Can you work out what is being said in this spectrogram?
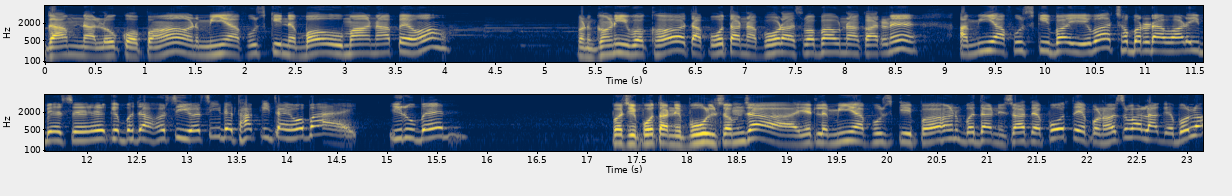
ગામના લોકો પણ મિયા ફૂસકીને બહુ માન આપે હો. પણ ઘણી વખત આ પોતાના ભોળા સ્વભાવના કારણે આ મિયા ફુસકી ભાઈ એવા છબરડા વાળી બેસે કે બધા હસી હસીને થાકી જાય હો ભાઈ ઈરુબેન પછી પોતાની ભૂલ સમજાય એટલે મિયા ફુસકી પણ બધાની સાથે પોતે પણ હસવા લાગે, બોલો.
